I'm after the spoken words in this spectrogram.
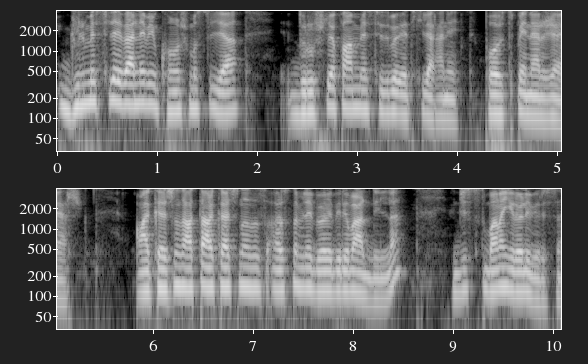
Gülmesiyle ver ne bileyim konuşmasıyla duruşuyla falan bile sizi böyle etkiler. Hani pozitif enerji yayar. Arkadaşınız hatta arkadaşınız arasında bile böyle biri vardı illa. Cisut bana göre öyle birisi.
